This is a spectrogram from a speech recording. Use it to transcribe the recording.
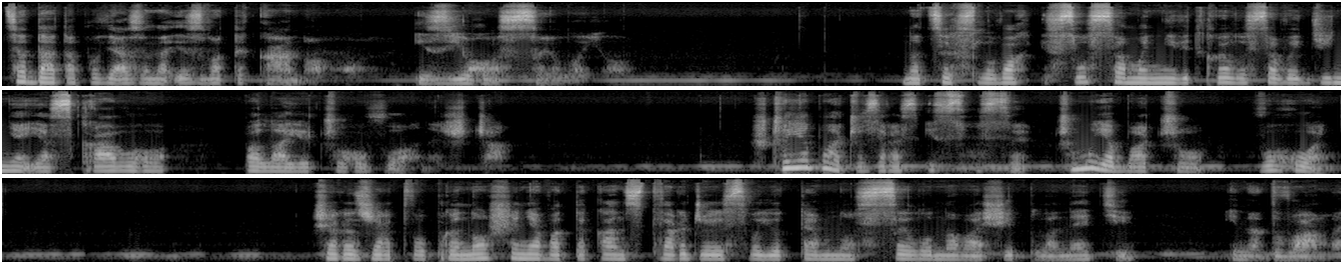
Ця дата пов'язана із Ватиканом, із його силою. На цих словах Ісуса мені відкрилося видіння яскравого палаючого вогнища. Що я бачу зараз, Ісусе? Чому я бачу вогонь? Через жертвоприношення Ватикан стверджує свою темну силу на вашій планеті і над вами.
